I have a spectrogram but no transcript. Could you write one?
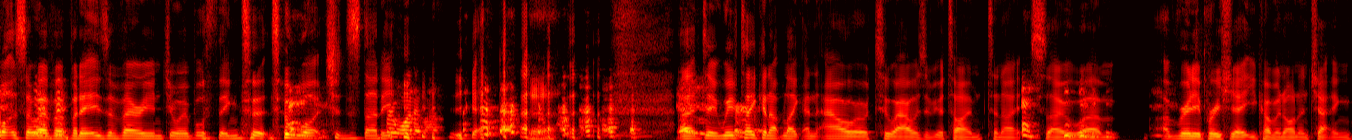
whatsoever, but it is a very enjoyable thing to, to watch and study. For one of us. yeah. Yeah. Uh, dude, we've taken up like an hour or two hours of your time tonight, so um, I really appreciate you coming on and chatting.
